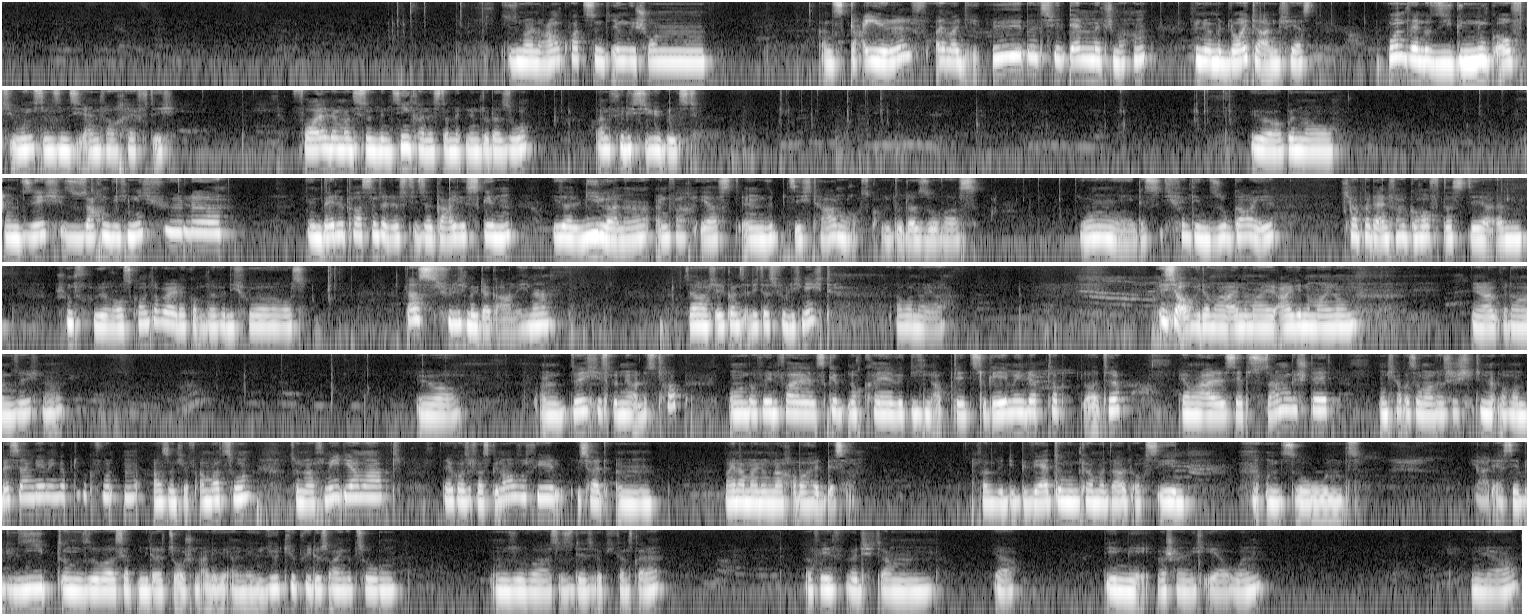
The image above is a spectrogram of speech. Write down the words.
Diese neuen RAM-Quads sind irgendwie schon ganz geil, weil die übelst viel Damage machen, wenn du mit Leute anfährst. Und wenn du sie genug auftunst, dann sind sie einfach heftig. Vor allem, wenn man sich so einen Benzinkanister mitnimmt oder so, dann fühle ich sie übelst. Ja, genau. An sich, so Sachen, die ich nicht fühle, im Battle Pass sind halt, dass dieser geile Skin dieser lila, ne, einfach erst in 70 Tagen rauskommt oder sowas. Junge, das, ich finde den so geil. Ich habe halt einfach gehofft, dass der ähm, schon früher rauskommt, aber der kommt einfach nicht früher raus. Das fühle ich mir wieder gar nicht, ne? Sage ich euch ganz ehrlich, das fühle ich nicht. Aber naja. Ist ja auch wieder mal eine meine eigene Meinung. Ja, genau an sich, ne? Ja. An sich ist bei mir alles top. Und auf jeden Fall, es gibt noch keine wirklichen Updates zu Gaming Laptop, Leute. Wir haben alles selbst zusammengestellt. Und ich habe es auch mal recherchiert und habe noch mal einen besseren Gaming Laptop gefunden. Also nicht auf Amazon, sondern auf Mediamarkt. Der kostet fast genauso viel. Ist halt ähm, meiner Meinung nach aber halt besser. Weil die Bewertungen kann man da halt auch sehen. Und so. Und ja, der ist sehr beliebt und sowas. Ich habe mir dazu auch schon einige, einige YouTube-Videos eingezogen und sowas. Also der ist wirklich ganz geil. Auf jeden Fall würde ich dann, ja, den mir wahrscheinlich eher holen. Ja.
